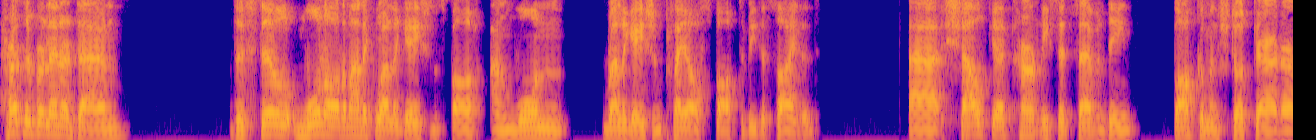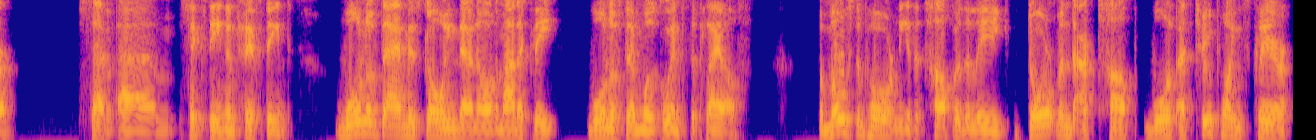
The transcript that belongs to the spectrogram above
Hertha Berlin are down. There's still one automatic relegation spot and one relegation playoff spot to be decided. Uh, Schalke currently sit 17th. Bochum and Stuttgart are seven, um, 16th and 15th. One of them is going down automatically. One of them will go into the playoff. But most importantly, at the top of the league, Dortmund are top one at two points clear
